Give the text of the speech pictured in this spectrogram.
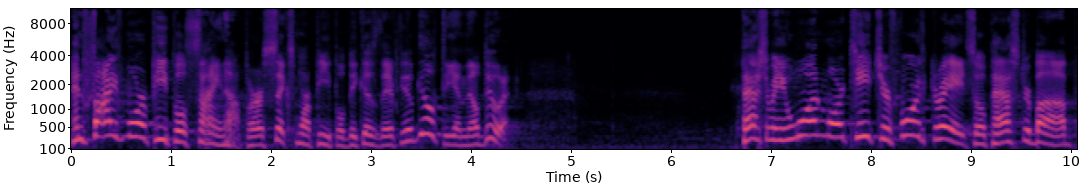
And five more people sign up, or six more people, because they feel guilty and they'll do it. Pastor, we need one more teacher, fourth grade. So, Pastor Bob,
